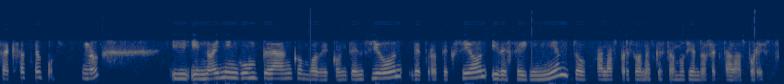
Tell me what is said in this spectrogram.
sea, ¿qué hacemos? ¿No? Y, y no hay ningún plan como de contención, de protección y de seguimiento a las personas que estamos siendo afectadas por esto.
